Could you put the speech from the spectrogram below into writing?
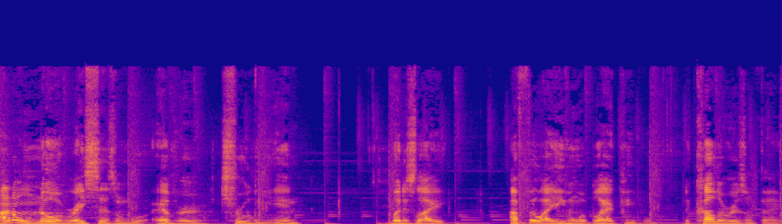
I don't know if racism will ever truly end, but it's like I feel like even with black people, the colorism thing.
